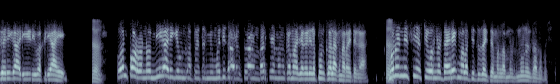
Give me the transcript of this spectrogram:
घरी गाडी ईडी वाकडी आहे हं. पण पोरांनो मी गाडी घेऊन जातोय तर मी मध्येच अडकतोय आमदारचे म्हणून का माझ्या गाडीला पंख लागणार आहेत का. म्हणून मी सीएसटी वरनं डायरेक्ट मला तिथं जायचं मला म्हणून दादापाशी.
